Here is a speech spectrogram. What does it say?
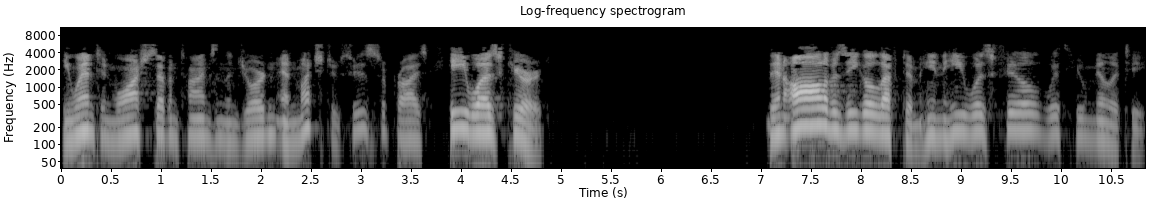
He went and washed seven times in the Jordan, and much to his surprise, he was cured. Then all of his ego left him, and he was filled with humility.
